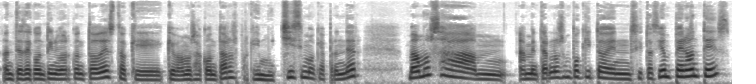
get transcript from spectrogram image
antes de continuar con todo esto que, que vamos a contaros, porque hay muchísimo que aprender, vamos a, mm, a meternos un poquito en situación, pero antes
